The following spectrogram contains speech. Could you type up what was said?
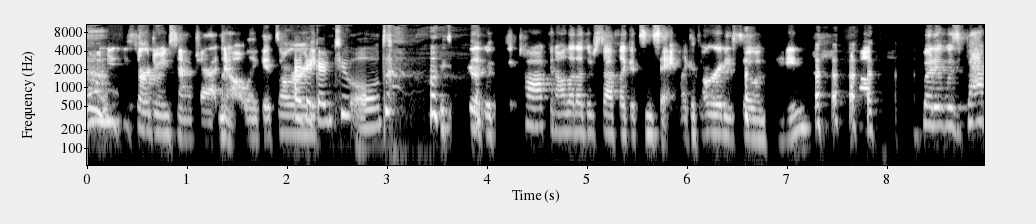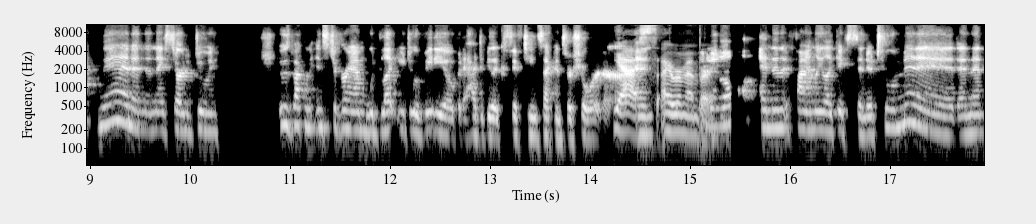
I need to start doing Snapchat. No, like it's already. I think I'm too old it's like with TikTok and all that other stuff, like it's insane. Like it's already so insane. Um, but it was back then, and then they started doing. It was back when Instagram would let you do a video, but it had to be like 15 seconds or shorter. Yes, and, I remember. You know, and then it finally like extended to a minute. And then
